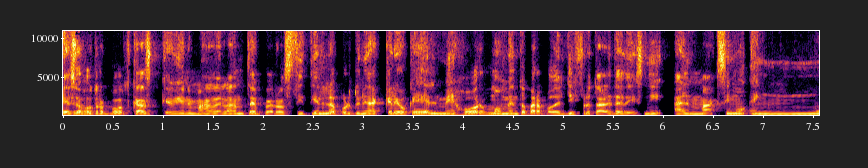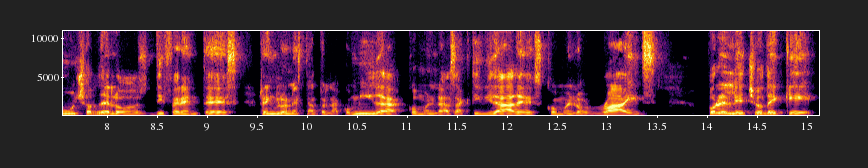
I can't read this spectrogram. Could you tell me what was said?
eso es otro podcast que viene más adelante, pero si tienen la oportunidad, creo que es el mejor momento para poder disfrutar de Disney al máximo en muchos de los diferentes renglones, tanto en la comida como en las actividades, como en los rides, por el hecho de que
